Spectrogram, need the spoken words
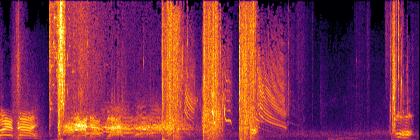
Firefly! Firefly! Oh!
